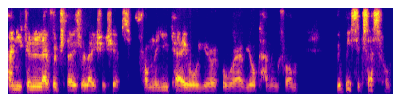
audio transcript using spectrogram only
and you can leverage those relationships from the UK or Europe or wherever you're coming from, you'll be successful.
